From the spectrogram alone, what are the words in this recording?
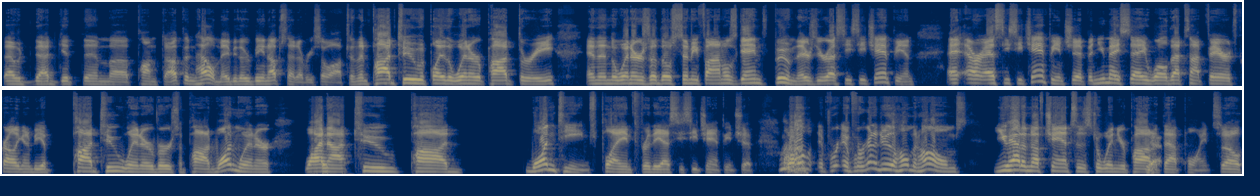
that would that'd get them uh, pumped up and hell maybe there'd be an upset every so often. Then pod two would play the winner of pod three and then the winners of those semifinals games boom there's your sec champion eh, or sec championship. And you may say well that's not fair. It's probably going to be a pod two winner versus a pod one winner. Why not two pod one teams playing for the sec championship? Well if we're if we're going to do the home and homes you had enough chances to win your pod Yeah. at that point so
